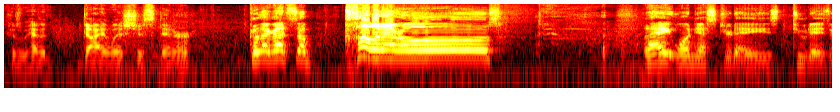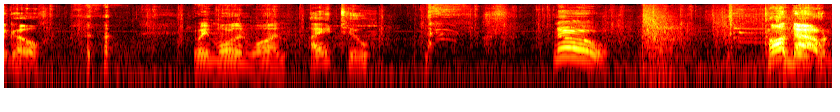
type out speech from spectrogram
Because we had a delicious dinner. because I got some habaneros. and I ate one yesterday's, two days ago. You ate more than one. I ate two. No! Calm down.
